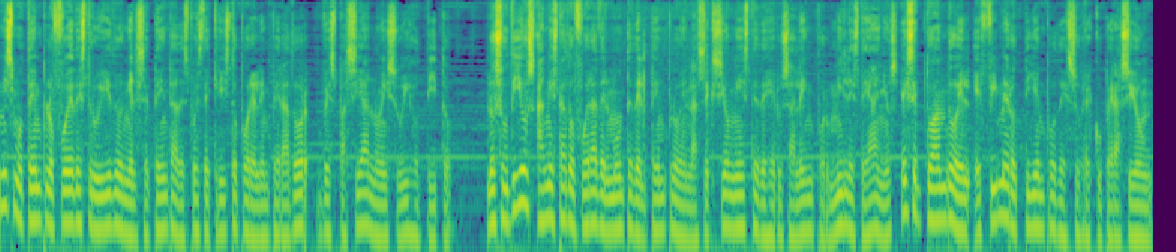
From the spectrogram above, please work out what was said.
mismo templo fue destruido en el 70 después de Cristo por el emperador Vespasiano y su hijo Tito. Los judíos han estado fuera del monte del templo en la sección este de Jerusalén por miles de años, exceptuando el efímero tiempo de su recuperación.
